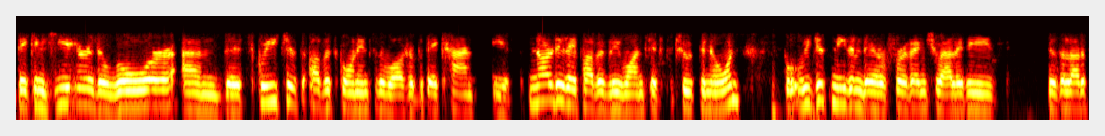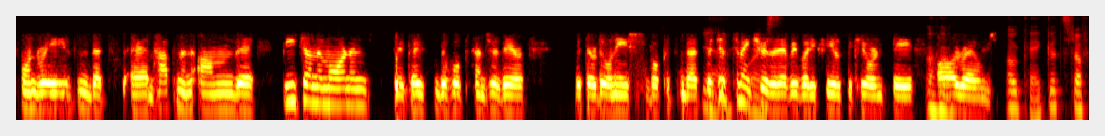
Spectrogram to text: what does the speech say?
they can hear the roar and the screeches of us going into the water, but they can't see it. Nor do they probably want it, the truth be known. But we just need them there for eventualities. There's a lot of fundraising that's um, happening on the beach on the morning. The guys from the Hope Centre there, with their donation buckets and that. So Yeah, just to make sure that everybody feels secure and safe Uh-huh. all round. Okay, good stuff.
